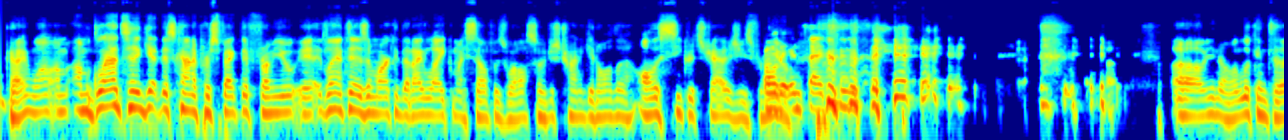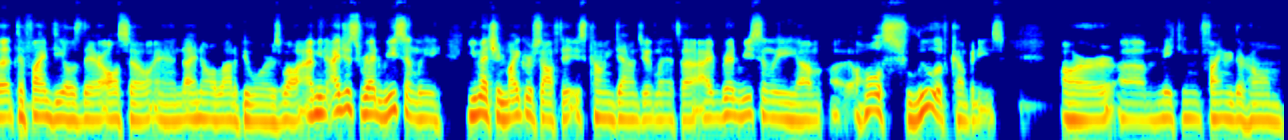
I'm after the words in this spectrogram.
Okay, well, I'm I'm glad to get this kind of perspective from you. Atlanta is a market that I like myself as well, so just trying to get all the all the secret strategies from all you. the inside uh, you know, looking to to find deals there also, and I know a lot of people are as well. I mean, I just read recently. You mentioned Microsoft is coming down to Atlanta. I read recently um, a whole slew of companies are um, making finding their home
